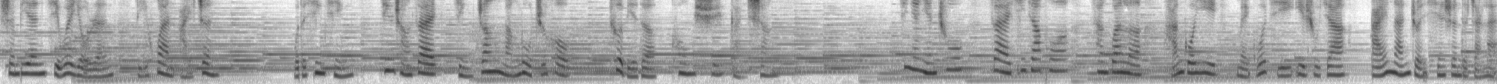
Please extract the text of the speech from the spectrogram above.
身边几位友人罹患癌症。我的心情经常在紧张忙碌之后，特别的空虚感伤。今年年初在新加坡参观了韩国裔美国籍艺术家白南准先生的展览。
